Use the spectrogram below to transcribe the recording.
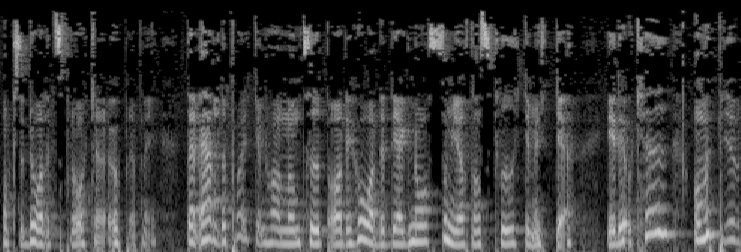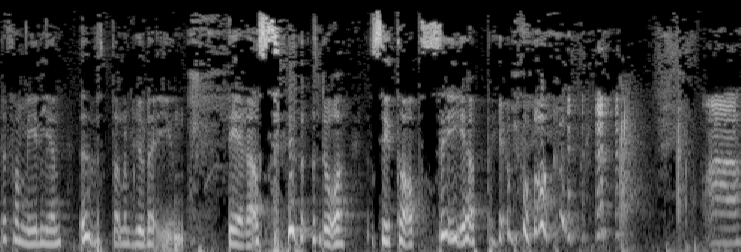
Också dåligt språk upprepning. Den äldre pojken har någon typ ADHD-diagnos som gör att han skriker mycket. Är det okej om vi bjuder familjen utan att bjuda in deras, då, citat, CP-barn? Ja,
